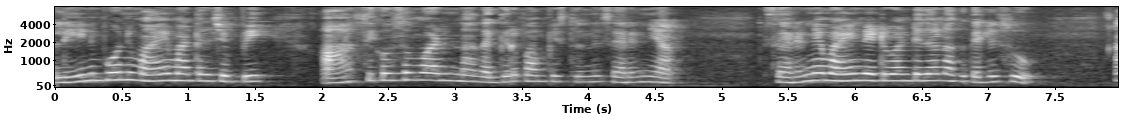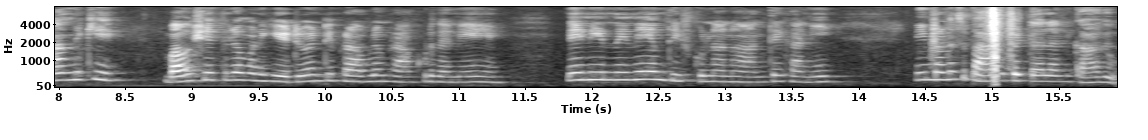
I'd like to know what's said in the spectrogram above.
లేనిపోని మాయ మాటలు చెప్పి ఆస్తి కోసం వాడిని నా దగ్గర పంపిస్తుంది శరణ్య. శరణ్య మైండ్ ఎటువంటిదో నాకు తెలుసు. అందుకే భవిష్యత్తులో మనకి ఎటువంటి ప్రాబ్లం రాకూడదనే నేను ఈ నిర్ణయం తీసుకున్నాను అంతేకాని నీ మనసు బాధ పెట్టాలని కాదు.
